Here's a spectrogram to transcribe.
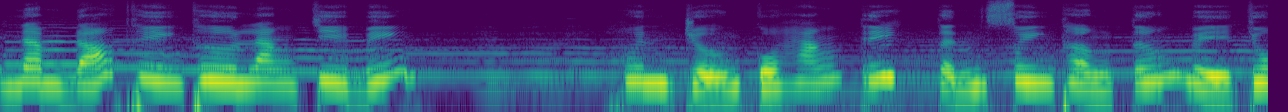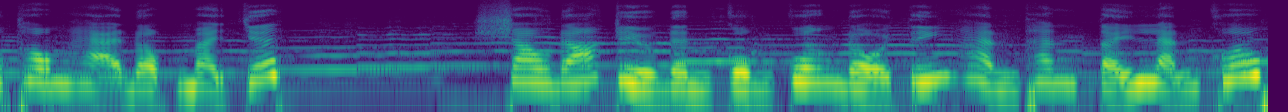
Năm đó thiên thư lăng chi biến. Huynh trưởng của hắn Tiết tỉnh xuyên thần tướng bị chu thông hạ độc mà chết. Sau đó triều đình cùng quân đội tiến hành thanh tẩy lãnh khốt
